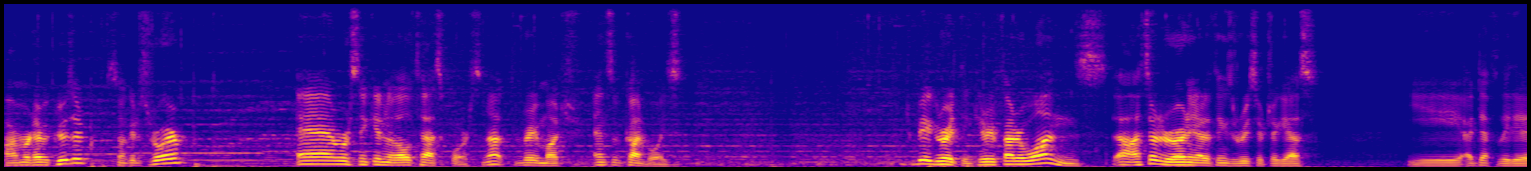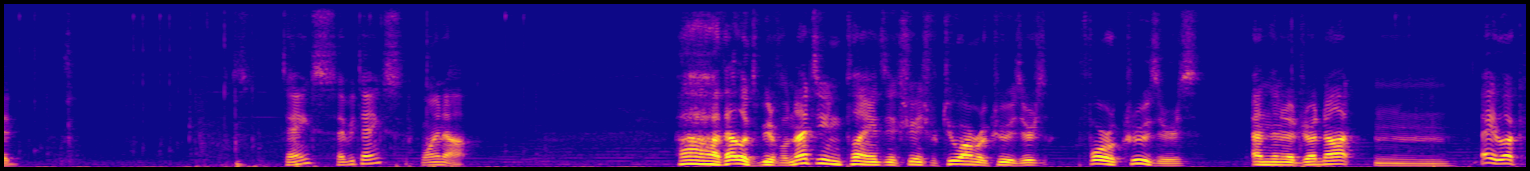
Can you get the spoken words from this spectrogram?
armored heavy cruiser, sunk a destroyer. And we're sinking a little task force. Not very much. And some convoys be a great thing. Carrier Fighter 1s. Uh, I started running out of things to research, I guess. Yeah, I definitely did. Tanks? Heavy tanks? Why not? Ah, that looks beautiful. 19 planes in exchange for two armored cruisers, four cruisers, and then a dreadnought. Hmm. Hey, look,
